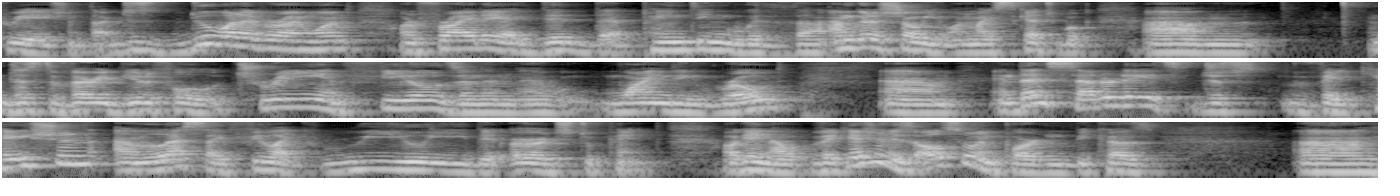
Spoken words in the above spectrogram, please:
creation time. Just do whatever I want. On Friday I did the painting with. Uh, I'm gonna show you on my sketchbook. Um, just a very beautiful tree and fields and then a winding road. Um, and then Saturday it's just vacation unless I feel like really the urge to paint. Okay, now vacation is also important because uh,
